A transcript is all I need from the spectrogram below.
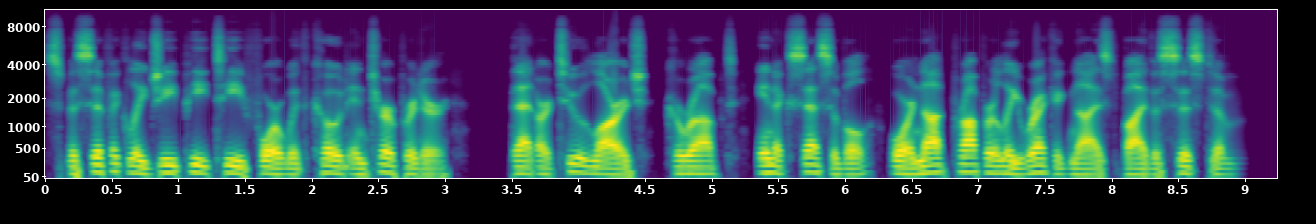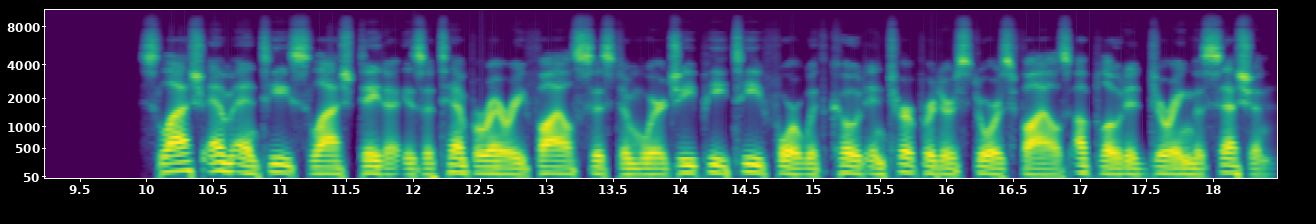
specifically GPT-4 with code interpreter, that are too large, corrupt, inaccessible, or not properly recognized by the system. Slash MNT slash data is a temporary file system where GPT-4 with code interpreter stores files uploaded during the session.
